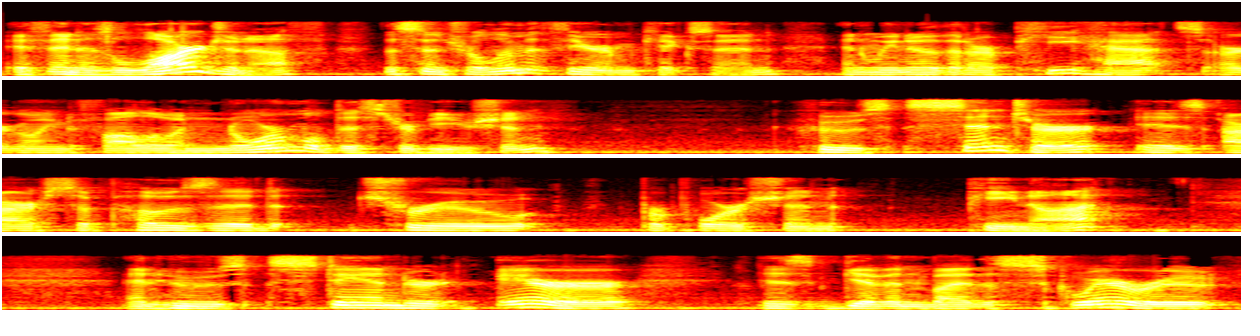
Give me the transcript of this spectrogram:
If n is large enough, the central limit theorem kicks in, and we know that our p hats are going to follow a normal distribution whose center is our supposed true proportion p naught, and whose standard error is given by the square root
